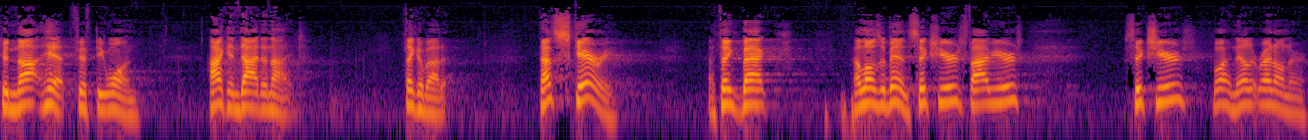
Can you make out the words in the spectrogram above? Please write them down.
could not hit 51. I can die tonight. Think about it. That's scary. I think back, how long has it been? Six years? Five years? Six years? Boy, I nailed it right on there.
